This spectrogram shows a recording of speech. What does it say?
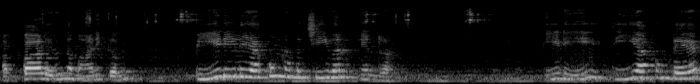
அப்பால் இருந்த மாணிக்கம் பீடியிலையாக்கும் நம்ம ஜீவன் என்றான். பீடி தீயாக்கும் டே.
